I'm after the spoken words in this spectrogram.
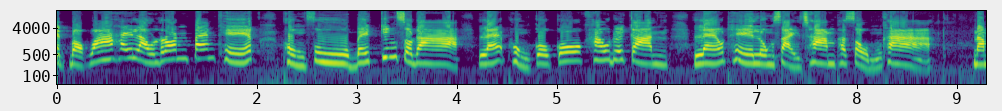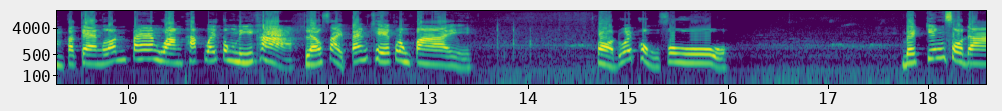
7 บอกว่าให้เราร่อนแป้งเค้กผงฟูเบกกิ้งโซดา และผงโกโก้เข้าด้วยกัน แล้วเทลงใส่ชามผสมค่ะ นำตะแกรงร่อนแป้งวางพักไว้ตรงนี้ค่ะ แล้วใส่แป้งเค้กลงไป ต่อด้วยผงฟู เบกกิ้งโซดา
